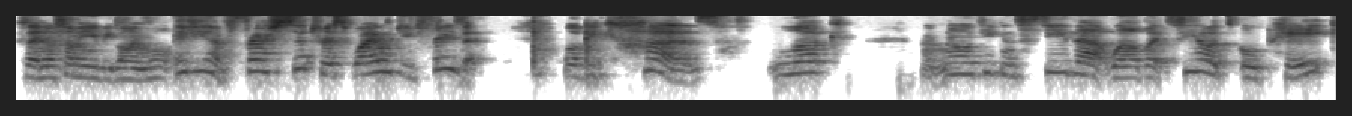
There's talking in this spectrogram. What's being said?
because I know some of you be going, well, if you have fresh citrus, why would you freeze it? Well, because look, I don't know if you can see that well, but see how it's opaque?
